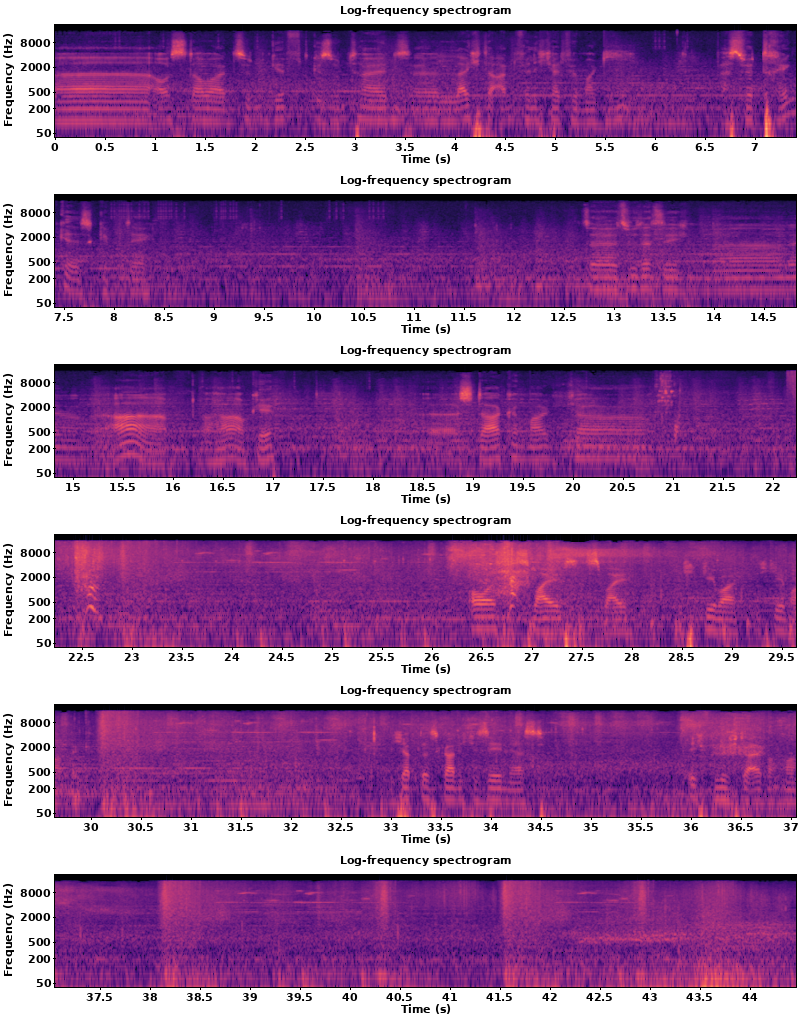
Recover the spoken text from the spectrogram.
Äh, Ausdauer, Entzünden, Gift, Gesundheit, äh, leichte Anfälligkeit für Magie. Was für Tränke es gibt, ey. Äh, zusätzlichen, äh, ah, aha, okay. Äh, starke Magier. Oh, es sind zwei, es sind zwei. Ich gehe mal, ich gehe mal weg. Ich habe das gar nicht gesehen erst. Ich flüchte einfach mal.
